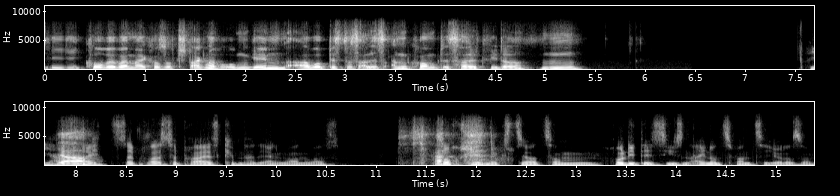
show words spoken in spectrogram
die Kurve bei Microsoft stark nach oben gehen, aber bis das alles ankommt, ist halt wieder, hm, ja, ja, vielleicht der Preis, der Preis kennt halt irgendwann was. Ja. Doch schon nächstes Jahr zum Holiday Season 21 oder so.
